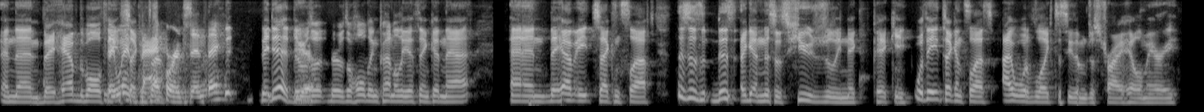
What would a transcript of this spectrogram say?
and then they have the ball. They went backwards, didn't they? they? They, did. There yeah. was a there was a holding penalty, I think, in that. And they have eight seconds left. This is this again. This is hugely nitpicky. With eight seconds left, I would have liked to see them just try a hail mary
